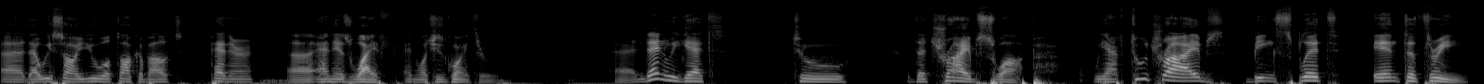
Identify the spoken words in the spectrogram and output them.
uh, that we saw. You will talk about Penner uh, and his wife and what she's going through. And then we get to the tribe swap. We have two tribes being split into three.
